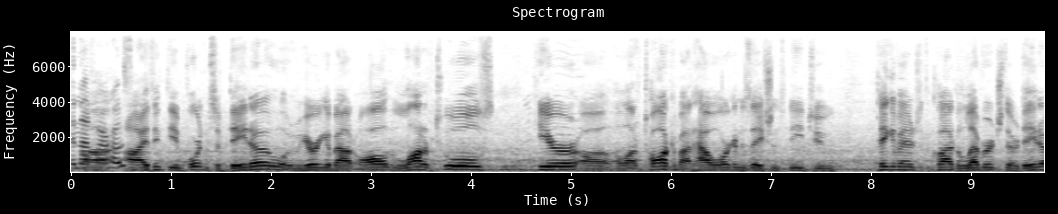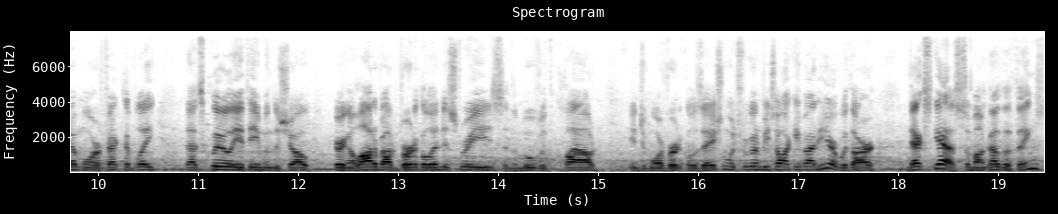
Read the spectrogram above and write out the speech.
in that fire Uh, hose? I think the importance of data, we're hearing about all, a lot of tools here, uh, a lot of talk about how organizations need to take advantage of the cloud to leverage their data more effectively. That's clearly a theme in the show. Hearing a lot about vertical industries and the move of the cloud into more verticalization, which we're going to be talking about here with our next guests, among other things.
